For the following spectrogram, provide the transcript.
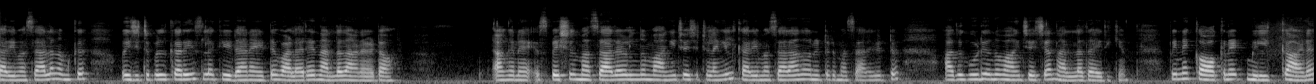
കറി മസാല നമുക്ക് വെജിറ്റബിൾ കറീസിലൊക്കെ ഇടാനായിട്ട് വളരെ നല്ലതാണ് കേട്ടോ. അങ്ങനെ സ്പെഷ്യൽ മസാലകളൊന്നും വാങ്ങിച്ചു വെച്ചിട്ടില്ലെങ്കിൽ കറി മസാല എന്ന് പറഞ്ഞിട്ടൊരു മസാല കിട്ടും. അതുകൂടി ഒന്ന് വാങ്ങിച്ചു വെച്ചാൽ നല്ലതായിരിക്കും. പിന്നെ കോക്കനട്ട് മിൽക്കാണ്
